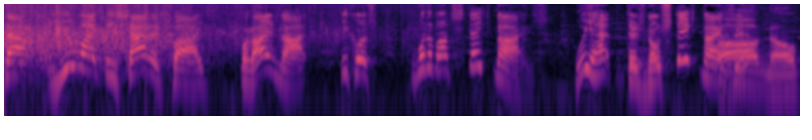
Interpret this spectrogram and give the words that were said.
Now, you might be satisfied, but I'm not, because what about steak knives? We have, there's no steak knives Oh, no.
